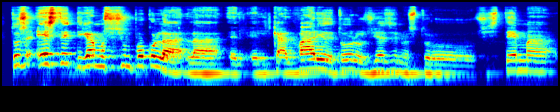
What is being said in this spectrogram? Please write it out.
Entonces, este, digamos, es un poco el, calvario de todos los días de nuestro sistema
